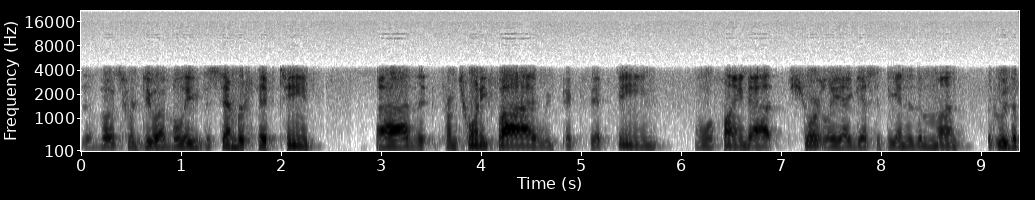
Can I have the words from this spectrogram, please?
the votes were due, I believe, December 15th. Uh, the, from 25, we picked 15 and we'll find out shortly, I guess, at the end of the month who the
